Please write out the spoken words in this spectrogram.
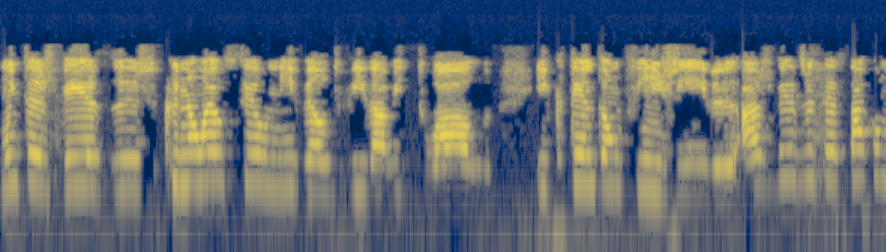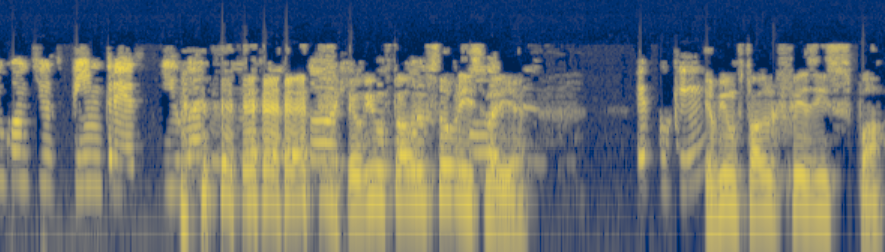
muitas vezes que não é o seu nível de vida habitual e que tentam fingir, às vezes até sacam conteúdo de Pinterest e lançam story. Eu vi um fotógrafo sobre isso, Maria. É o quê? Eu vi um fotógrafo que fez isso, pá.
